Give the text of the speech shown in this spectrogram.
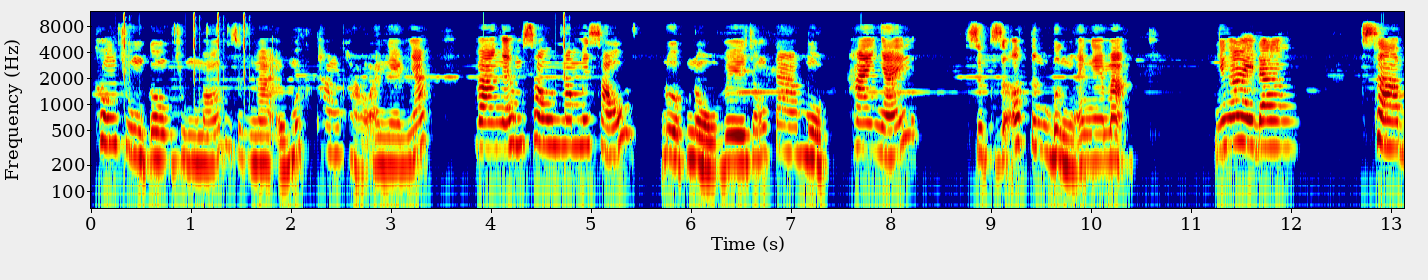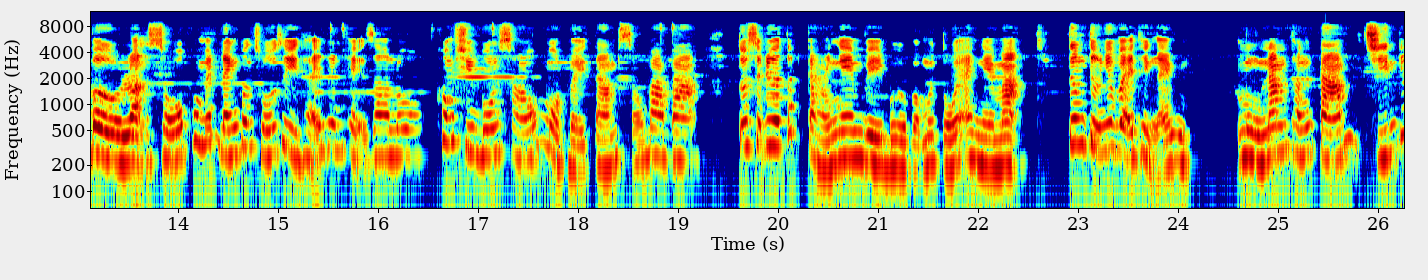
Không trùng cầu, trùng máu thì dừng lại ở mức tham khảo anh em nhé. Và ngày hôm sau 56 được nổ về cho chúng ta một, hai nháy rực rỡ tưng bừng anh em ạ. Những ai đang xa bờ loạn số không biết đánh con số gì thì hãy liên hệ Zalo 0946 178 633. Tôi sẽ đưa tất cả anh em về bờ vào buổi tối anh em ạ. Tương tự như vậy thì ngày mùng 5 tháng 8, 9 kết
